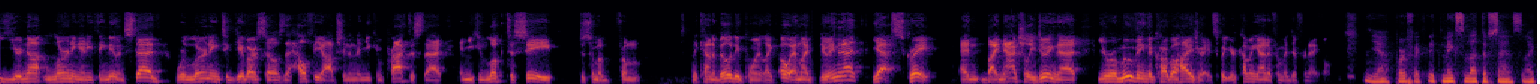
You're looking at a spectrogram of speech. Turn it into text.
you're not learning anything new. Instead we're learning to give ourselves the healthy option and then you can practice that and you can look to see just from a from an accountability point like oh am i doing that? Yes great. And by naturally doing that you're removing the carbohydrates but you're coming at it from a different angle. Yeah perfect. It makes a lot of sense like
